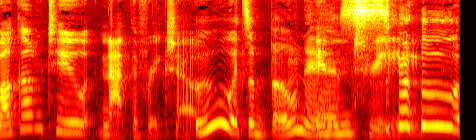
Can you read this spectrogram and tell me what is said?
Welcome to Not the Freak Show. Ooh, it's a bonus. Intrigue. Ooh,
